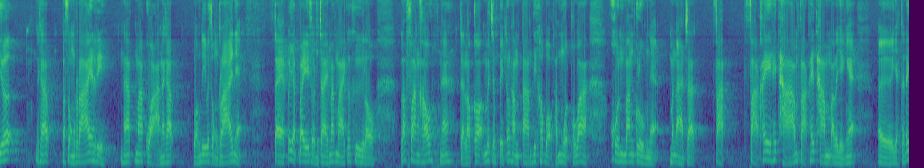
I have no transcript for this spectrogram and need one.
เยอะนะครับ ประสงค์ร้ายสินะมากกว่านะครับ หวังดีประสงค์ร้ายเนี่ย แต่ก็อย่าไปสนใจมากมายก็คือเรารับฟังเขานะแต่เราก็ไม่จำเป็นต้องทำตามที่เขาบอกทั้งหมด เพราะว่าคนบางกลุ่มเนี่ยมันอาจจะฝากฝากให้ให้ถามฝากให้ทำอะไรอย่างเงี้ยเอออยากจะได้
